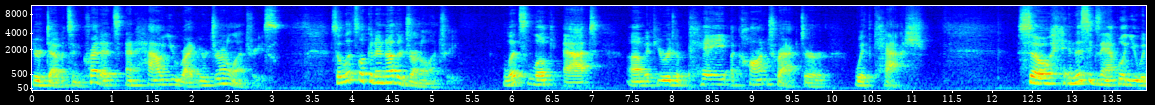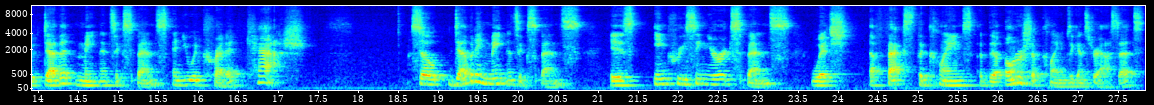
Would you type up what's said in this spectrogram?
your debits and credits and how you write your journal entries. So let's look at another journal entry. Let's look at um, if you were to pay a contractor with cash. So in this example, you would debit maintenance expense and you would credit cash. So debiting maintenance expense is increasing your expense, which affects the claims, the ownership claims against your assets,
